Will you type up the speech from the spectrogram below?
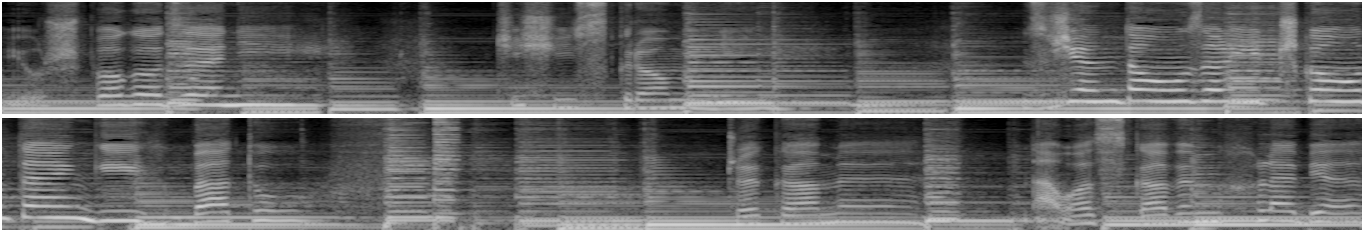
Już pogodzeni, cisi skromni, z wziętą zaliczką tęgich batów. Czekamy na łaskawym chlebie,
